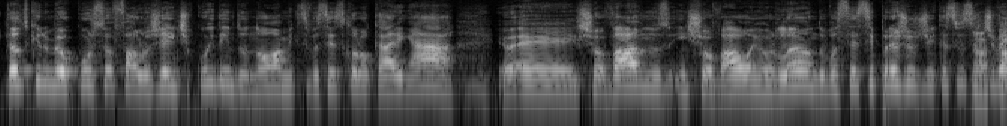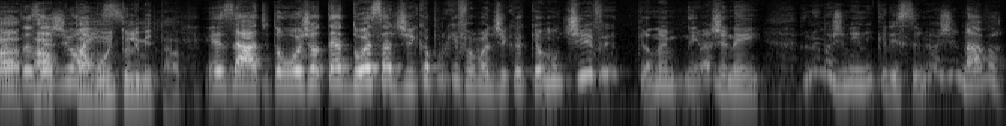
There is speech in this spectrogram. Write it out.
Tanto que no meu curso eu falo, gente, cuidem do nome, que se vocês colocarem ah, é, enxoval nos- enxoval em Orlando, você se prejudica se você Não, tiver em tá, outras tá- regiões. tá muito limitado. Exato. Então hoje eu até dou essa dica porque foi uma dica que eu não tive, que eu não, nem imaginei. Eu não imaginei nem crescer, eu não imaginava.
